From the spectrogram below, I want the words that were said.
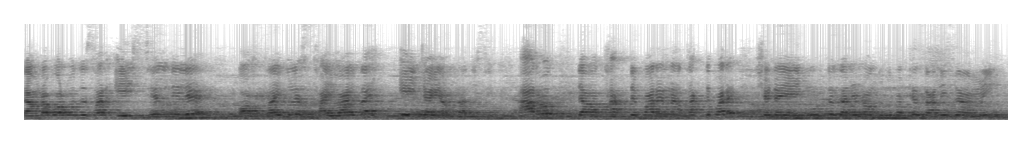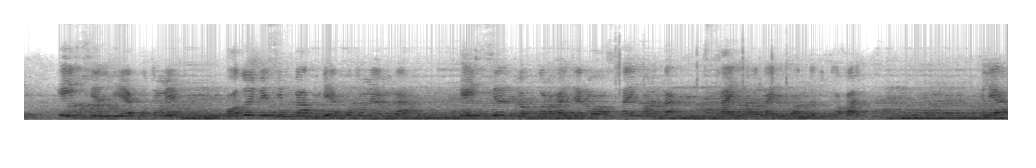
তা আমরা বলব যে, স্যার, এই সেল দিলে অস্থায়ী দিলে স্থায়ী হয়ে যায়। এইটাই আমরা দিছি। আরও দেওয়া থাকতে পারে, না থাকতে পারে, সেটা এই মুহূর্তে জানি না। অন্ততপক্ষে জানি যে, আমি এই সেল দিয়ে প্রথমে অজয় বেসিক বাদ দিয়ে প্রথমে আমরা এই সেল যোগ করা হয়, যেন অস্থায়ী ক্ষমতা স্থায়ী ক্ষমতায় রূপান্তরিত হয়। ক্লিয়ার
